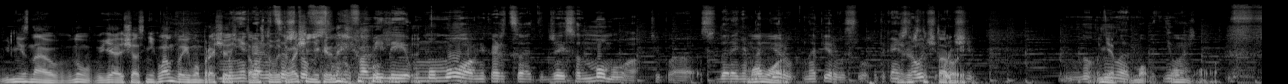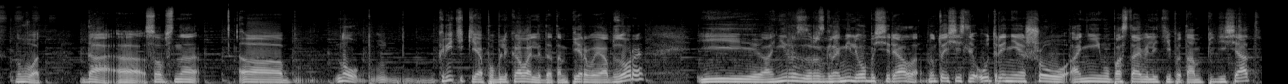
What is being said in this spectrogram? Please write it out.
Не знаю, ну, я сейчас не к вам двоим обращаюсь, мне потому кажется, что вы это вообще никогда не фамилии Момоа, мне кажется, это Джейсон Момоа, типа с ударением на, перв... на первый слог. Это, конечно, кажется, очень, второй. очень... Ну, Нет, ну ладно, это не важно. Ну вот, да, э, собственно, э, ну, критики опубликовали, да, там первые обзоры, и они раз- разгромили оба сериала. Ну, то есть, если утреннее шоу, они ему поставили типа там 50,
